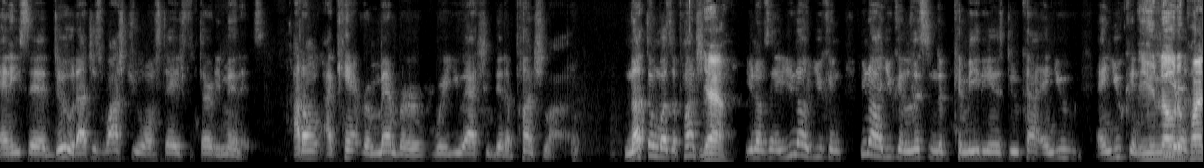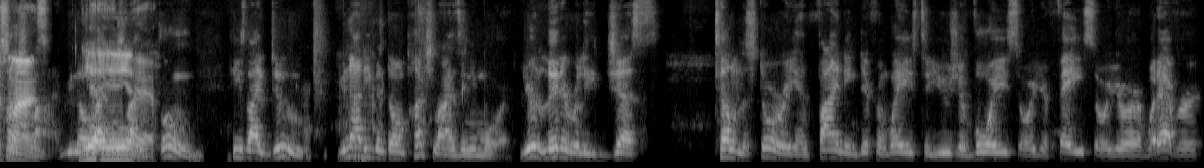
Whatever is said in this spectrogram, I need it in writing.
And he said, dude, I just watched you on stage for 30 minutes. I don't I can't remember where you actually did a punchline. Nothing was a punchline. Yeah. You know what I'm saying? You know, you can, you know how you can listen to comedians do kind and you and you can You know the punchlines. punchline. You know, Yeah, like, yeah, it's yeah. like boom. He's like, dude, you're not even doing punchlines anymore. You're literally just telling the story and finding different ways to use your voice or your face or your whatever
